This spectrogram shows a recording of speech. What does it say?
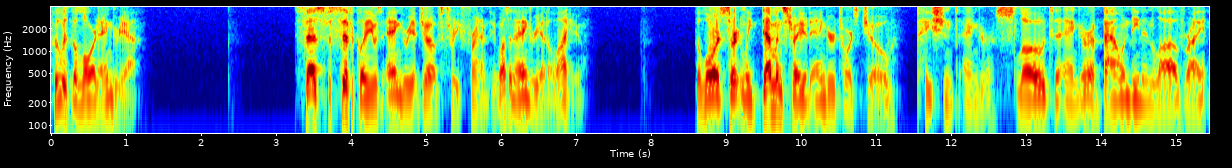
who is the Lord angry at? It says specifically he was angry at Job's three friends. He wasn't angry at Elihu. The Lord certainly demonstrated anger towards Job, patient anger, slow to anger, abounding in love, right?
